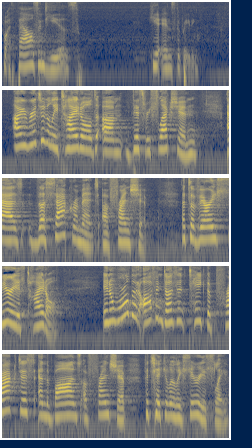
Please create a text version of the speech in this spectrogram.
for a thousand years. Here ends the reading. I originally titled um, this reflection as The Sacrament of Friendship. That's a very serious title. In a world that often doesn't take the practice and the bonds of friendship particularly seriously.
